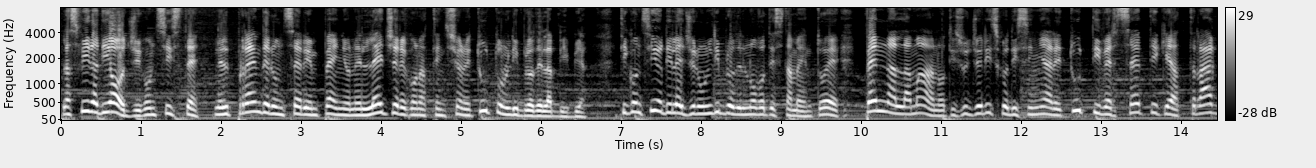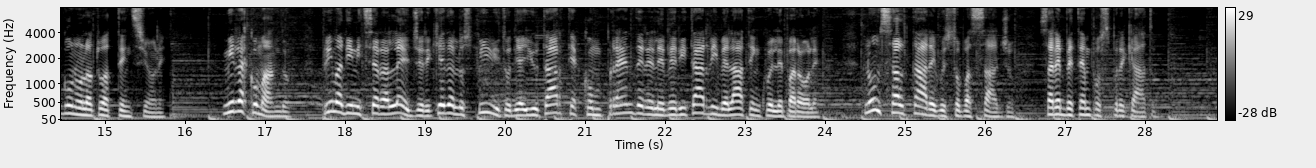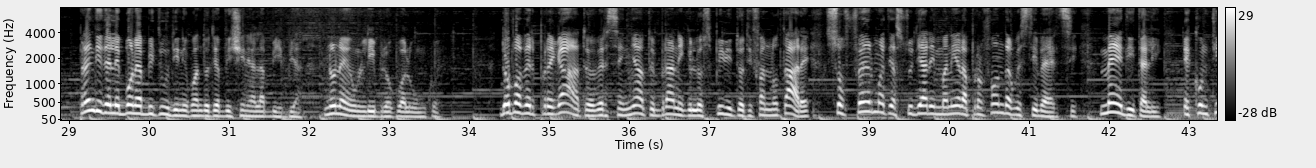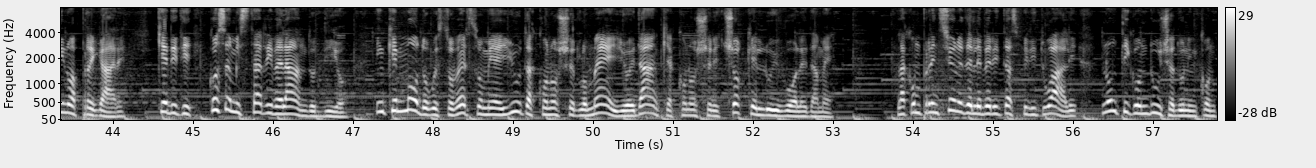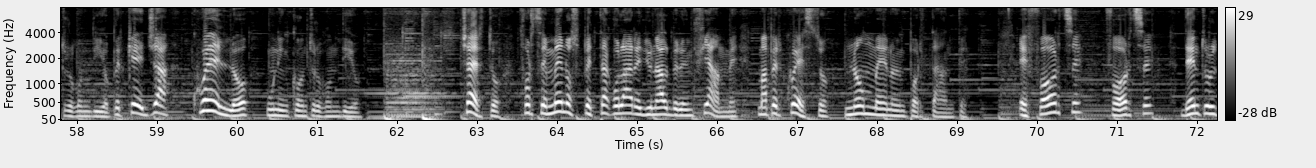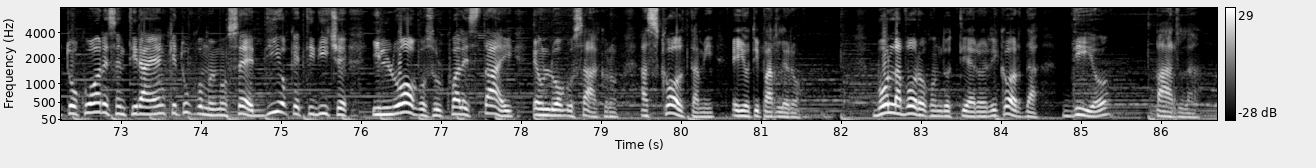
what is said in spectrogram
La sfida di oggi consiste nel prendere un serio impegno nel leggere con attenzione tutto un libro della Bibbia. Ti consiglio di leggere un libro del Nuovo Testamento e, penna alla mano, ti suggerisco di segnare tutti i versetti che attraggono la tua attenzione. Mi raccomando, prima di iniziare a leggere, chiede allo Spirito di aiutarti a comprendere le verità rivelate in quelle parole. Non saltare questo passaggio, sarebbe tempo sprecato. Prendi delle buone abitudini quando ti avvicini alla Bibbia, non è un libro qualunque. Dopo aver pregato e aver segnato i brani che lo Spirito ti fa notare, soffermati a studiare in maniera profonda questi versi, meditali e continua a pregare. Chiediti cosa mi sta rivelando Dio, in che modo questo verso mi aiuta a conoscerlo meglio ed anche a conoscere ciò che Lui vuole da me. La comprensione delle verità spirituali non ti conduce ad un incontro con Dio, perché è già quello un incontro con Dio. Certo, forse meno spettacolare di un albero in fiamme, ma per questo non meno importante. E forse, forse, dentro il tuo cuore sentirai anche tu come Mosè, Dio che ti dice il luogo sul quale stai è un luogo sacro, ascoltami e io ti parlerò. Buon lavoro condottiero e ricorda, Dio parla.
